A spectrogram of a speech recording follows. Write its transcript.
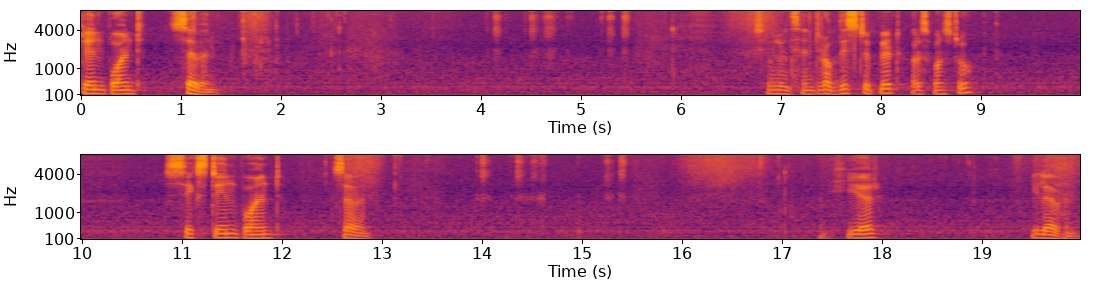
ten point seven. Similarly, the center of this triplet corresponds to sixteen point seven. here 11.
